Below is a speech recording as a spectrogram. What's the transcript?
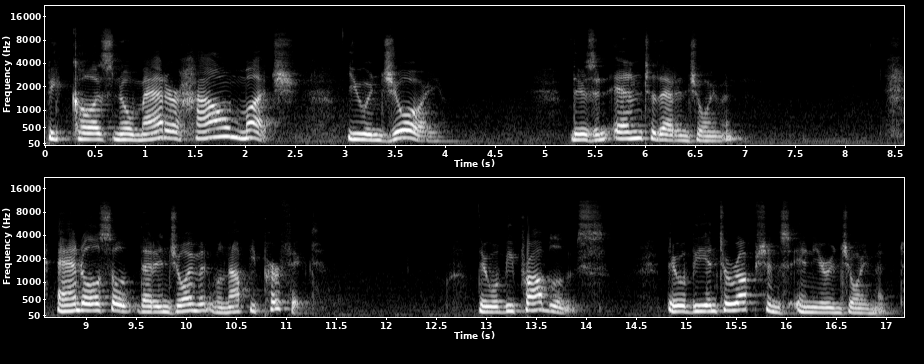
Because no matter how much you enjoy, there's an end to that enjoyment. And also that enjoyment will not be perfect. There will be problems. There will be interruptions in your enjoyment.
